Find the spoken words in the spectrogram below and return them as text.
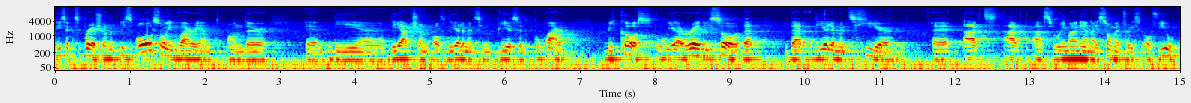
this expression is also invariant under um, the, uh, the action of the elements in PSL2R because we already saw that, that the elements here uh, act, act as Riemannian isometries of U,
